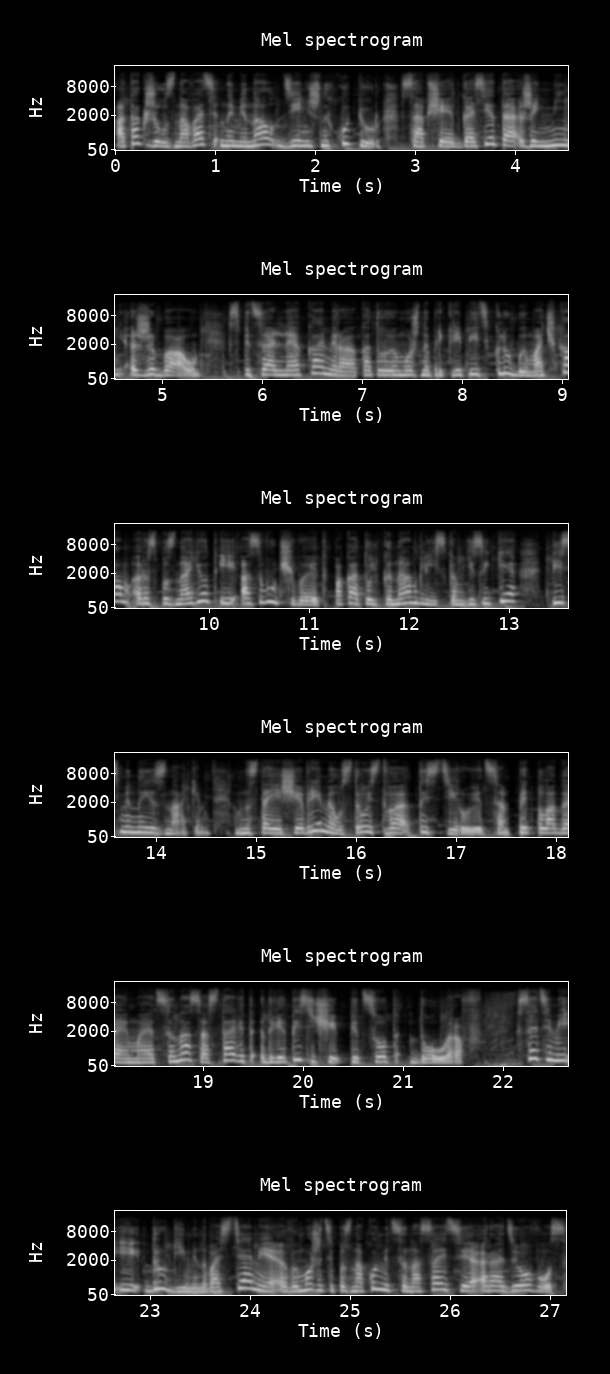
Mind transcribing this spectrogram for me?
а также узнавать номинал денежных купюр, сообщает газета «Женьминь Жебау». Специальная камера, которую можно прикрепить к любым очкам, распознает и озвучивает, пока только на английском языке, письменные знаки. В настоящее время устройство тестируется. Предполагаемое Минимальная цена составит 2500 долларов. С этими и другими новостями вы можете познакомиться на сайте Радио ВОЗ.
